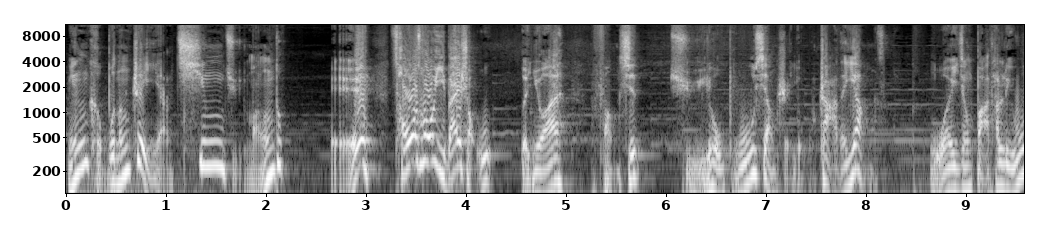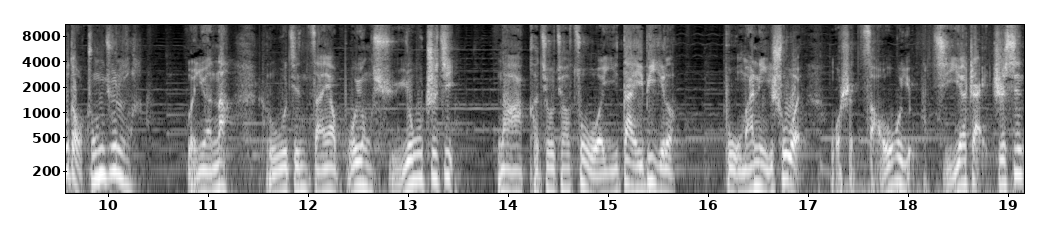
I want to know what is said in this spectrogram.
您可不能这样轻举妄动。哎，曹操一摆手，文员放心，许攸不像是有诈的样子，我已经把他留到中军了。文员呐，如今咱要不用许攸之计，那可就叫坐以待毙了。不瞒你说呀，我是早有结债之心，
